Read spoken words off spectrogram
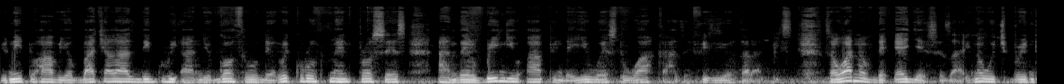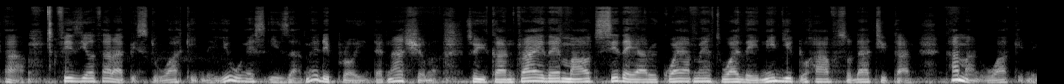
You need to have your bachelor's degree and you go through the recruitment process and they'll bring you up in the US to work as a physiotherapist. So one of the agencies I know which bring uh, physiotherapists to work in the US is uh, MediPro International. So you can try them out, see their requirements, what they need you to have so that you can come and work in the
